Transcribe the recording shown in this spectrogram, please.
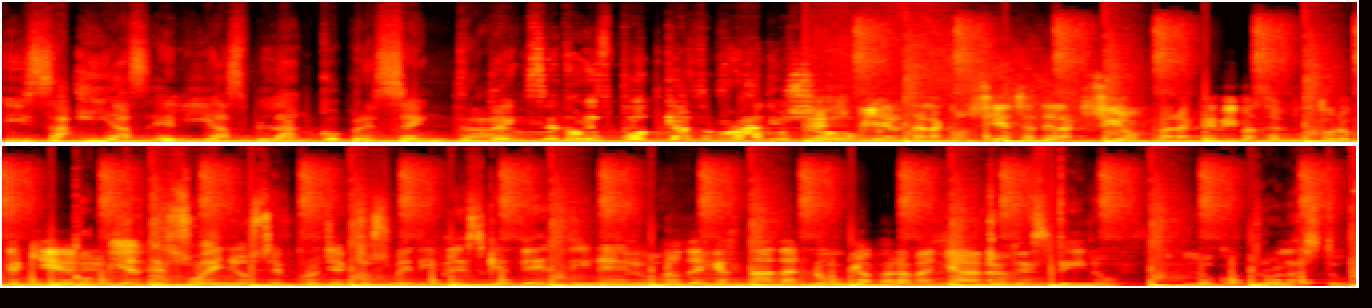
Isaías Elías Blanco presenta Vencedores Podcast Radio Show. Despierta la conciencia de la acción para que vivas el futuro que quieres. Convierte sueños en proyectos medibles que den dinero. No dejes nada nunca para mañana. Tu destino lo controlas tú.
